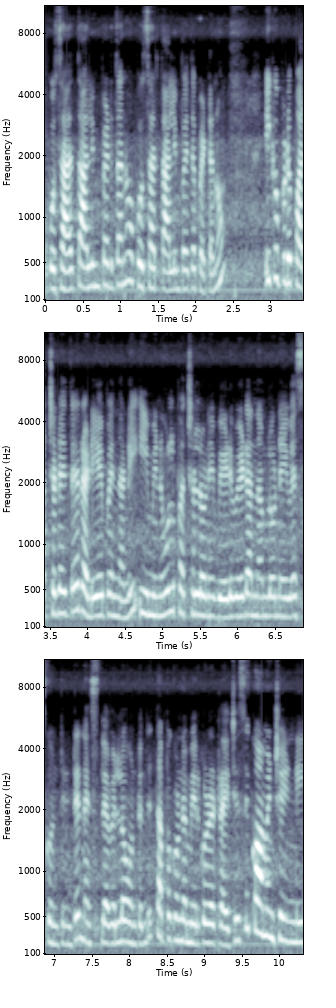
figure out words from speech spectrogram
ఒక్కోసారి తాలింపు పెడతాను ఒక్కోసారి తాలింపు అయితే పెట్టను. ఇక ఇప్పుడు పచ్చడి అయితే రెడీ అయిపోయిందండి. ఈ మినువులు పచ్చడిలోనే వేడి వేడి అన్నంలో నెయ్యి వేసుకొని తింటే నెక్స్ట్ లెవెల్లో ఉంటుంది. తప్పకుండా మీరు కూడా ట్రై చేసి కామెంట్ చేయండి.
